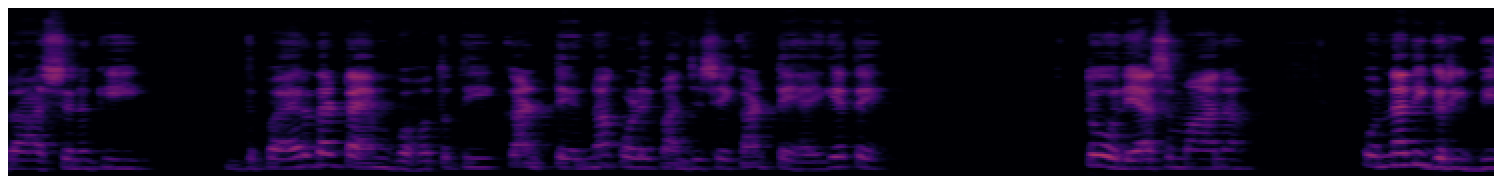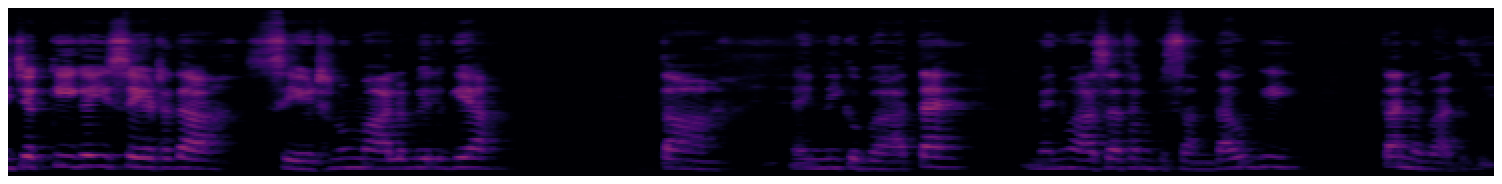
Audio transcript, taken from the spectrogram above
ਰਾਸ਼ਨ ਕੀ? ਦੁਪਹਿਰ ਦਾ ਟਾਈਮ ਬਹੁਤ ਤੀ ਘੰਟੇ, ਉਹਨਾਂ ਕੋਲੇ 5-6 ਘੰਟੇ ਹੈਗੇ ਤੇ ਢੋਲਿਆ ਸਮਾਨ। ਉਹਨਾਂ ਦੀ ਗਰੀਬੀ ਚੱਕੀ ਗਈ ਸੇਠ ਦਾ। ਸੇਠ ਨੂੰ ਮਾਲ ਮਿਲ ਗਿਆ। ਤਾਂ ਇੰਨੀ ਕੁ ਬਾਤ ਹੈ। ਮੈਨੂੰ ਆਸਾ ਤੁਹਾਨੂੰ ਪਸੰਦ ਆਊਗੀ। ਧੰਨਵਾਦ ਜੀ।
